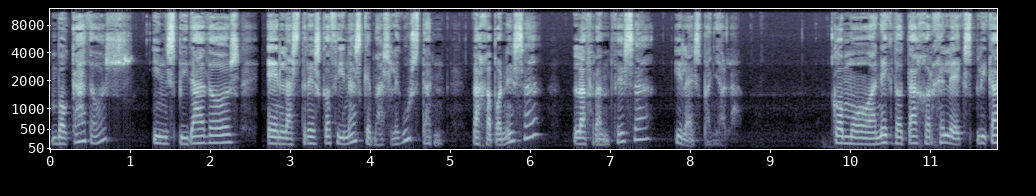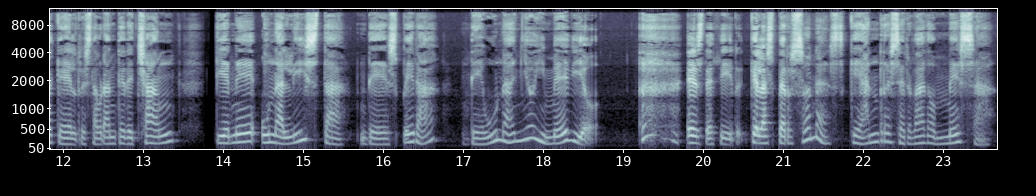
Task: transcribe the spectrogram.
Bocados inspirados en las tres cocinas que más le gustan, la japonesa, la francesa y la española. Como anécdota, Jorge le explica que el restaurante de Chang tiene una lista de espera de un año y medio. Es decir, que las personas que han reservado mesa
